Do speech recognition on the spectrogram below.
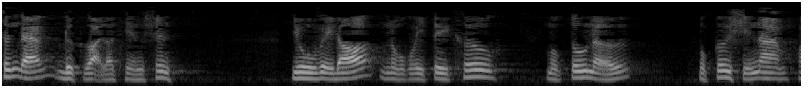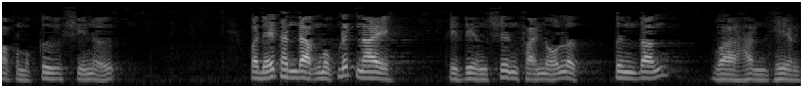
xứng đáng được gọi là thiền sinh. Dù vị đó là một vị tỳ khưu, một tu nữ, một cư sĩ nam hoặc là một cư sĩ nữ. Và để thành đạt mục đích này thì thiền sinh phải nỗ lực tinh tấn và hành thiền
